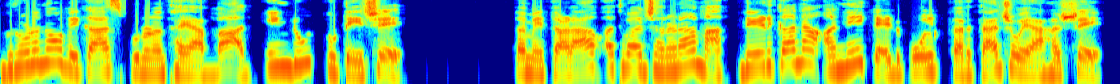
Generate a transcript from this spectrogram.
ભ્રૂણનો વિકાસ પૂર્ણ થયા બાદ ઈંડું તૂટે છે. તમે તળાવ અથવા ઝરણામાં દેડકાના અનેક ટેડપોલ કરતા જોયા હશે.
